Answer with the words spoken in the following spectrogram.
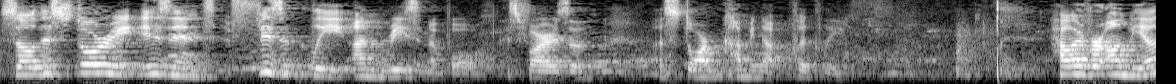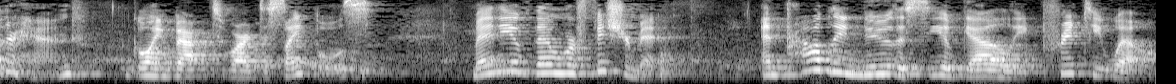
So this story isn't physically unreasonable as far as a, a storm coming up quickly. However, on the other hand, going back to our disciples, many of them were fishermen and probably knew the Sea of Galilee pretty well.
